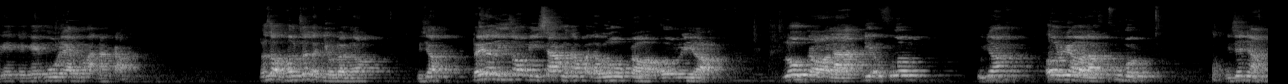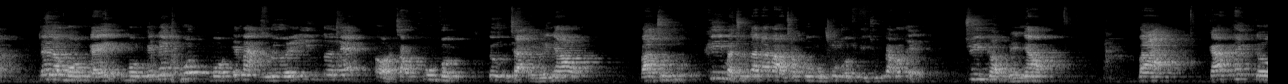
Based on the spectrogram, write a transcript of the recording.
cái cái cái, cái modem các bạn đang cắm. Nó rộng hơn rất là nhiều lần không được chưa? Đấy là lý do vì sao người ta gọi là local area. Local là địa phương đúng chưa? Area là khu vực. Được chưa nhỉ? Đây là một cái một cái network một cái mạng lưới internet ở trong khu vực tự chạy với nhau. Và chúng khi mà chúng ta đã vào trong cùng một khu vực thì chúng ta có thể truy cập đến nhau. Và các hacker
